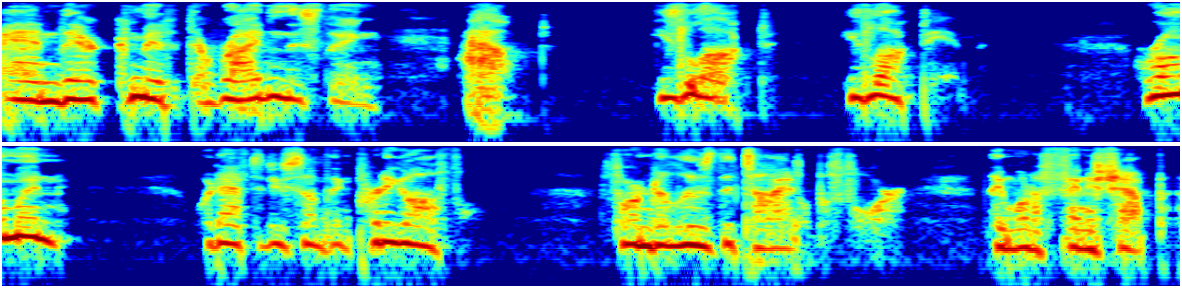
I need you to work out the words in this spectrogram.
and they're committed. They're riding this thing out. He's locked. He's locked in. Roman would have to do something pretty awful for him to lose the title before they want to finish up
